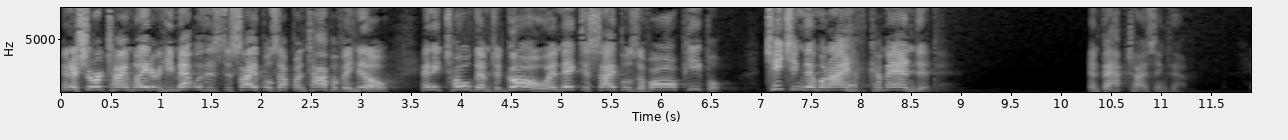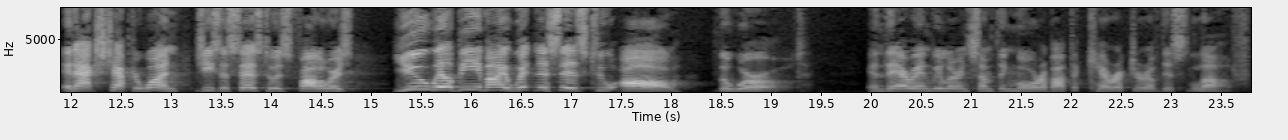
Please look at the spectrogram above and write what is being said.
And a short time later, he met with his disciples up on top of a hill, and he told them to go and make disciples of all people, teaching them what I have commanded, and baptizing them In Acts chapter 1, Jesus says to his followers, You will be my witnesses to all the world. And therein we learn something more about the character of this love,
